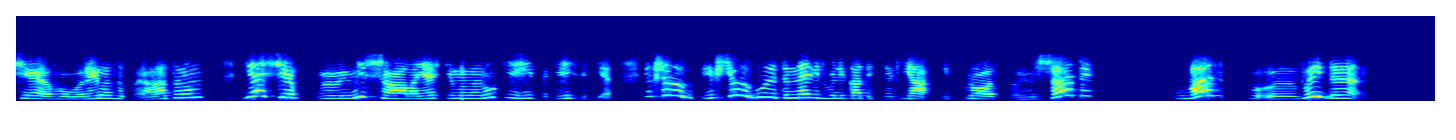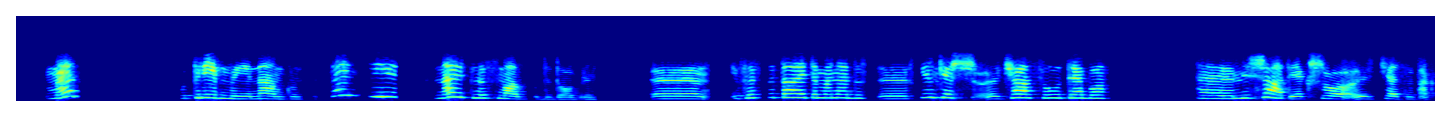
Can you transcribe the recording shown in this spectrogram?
ще говорила з оператором, я ще мішала, я ще мила руки і таке і сяке. Якщо якщо ви будете не відволікатись, як я, і просто мішати, у вас вийде потрібної нам консистенції, навіть на смак буде добрим. Е, ви спитаєте мене, е, скільки ж е, часу треба е, мішати, якщо е, чесно так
